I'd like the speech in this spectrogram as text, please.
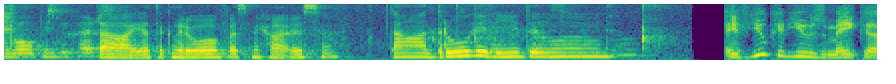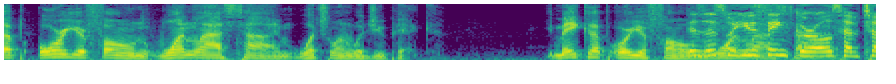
Нервово посміхаєшся. та, я так нервово посміхаюся. Та, друге відео. If you could use makeup or your phone one last time, which one would you pick? Makeup or your phone? Is this one what you last think time? girls have t-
